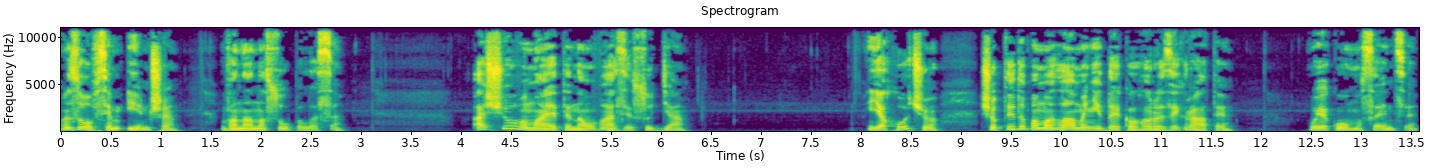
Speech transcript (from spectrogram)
зовсім інше. Вона насупилася. А що ви маєте на увазі, суддя? Я хочу, щоб ти допомогла мені декого розіграти. У якому сенсі?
